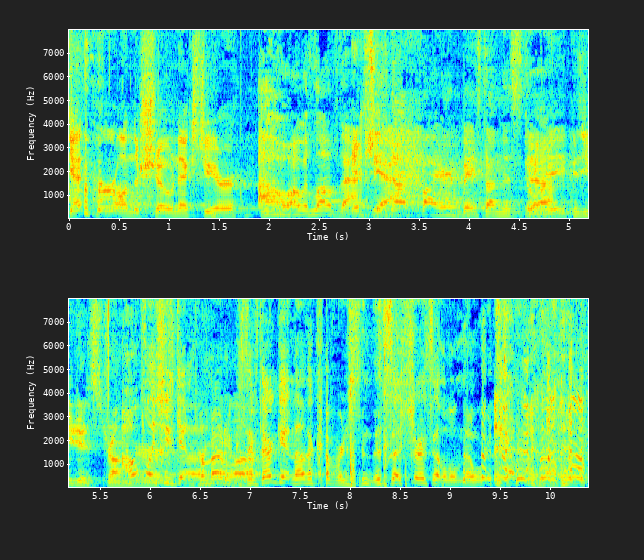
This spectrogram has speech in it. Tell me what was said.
get her on the show next year? Oh, I would love that. If she's yeah. not fired based on this story, because you just strung Hopefully her, she's getting uh, promoted because if they're getting other coverage than this, I sure as hell don't know where it's coming from.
